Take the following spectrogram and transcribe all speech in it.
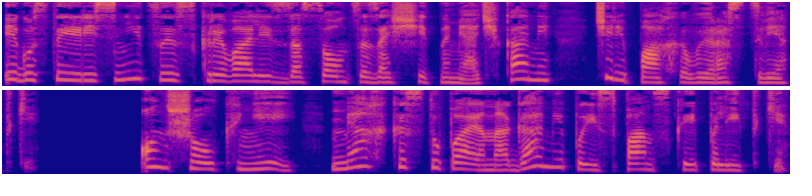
и густые ресницы скрывались за солнцезащитными очками черепаховой расцветки. Он шел к ней, мягко ступая ногами по испанской плитке.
